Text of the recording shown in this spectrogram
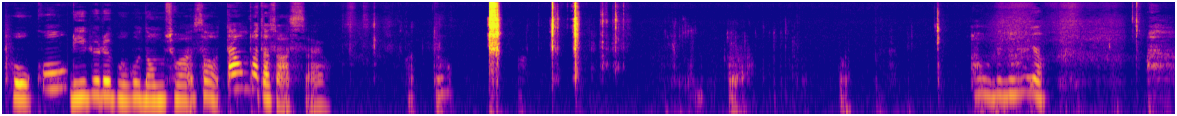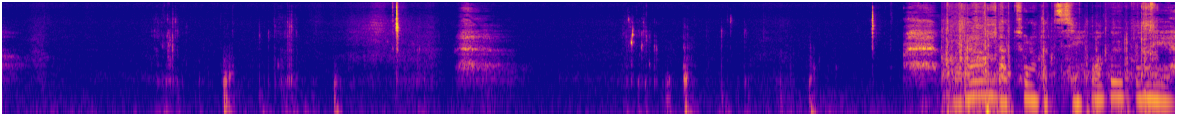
보고 리뷰를 보고 너무 좋아서 다운받아서 왔어요. 이것도 아우 맨날 흘려 이거랑 나초랑 같이 먹을 거예요.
